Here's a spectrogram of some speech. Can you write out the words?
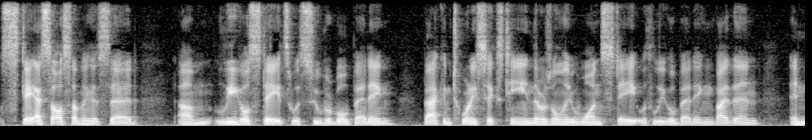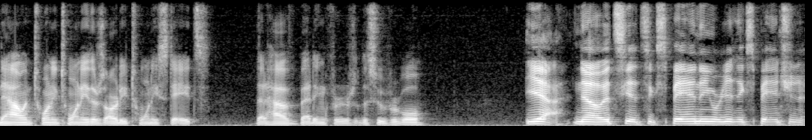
state. I saw something that said um, legal states with Super Bowl betting. Back in 2016, there was only one state with legal betting by then, and now in 2020, there's already 20 states that have betting for the Super Bowl. Yeah, no, it's it's expanding. We're getting expansion,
